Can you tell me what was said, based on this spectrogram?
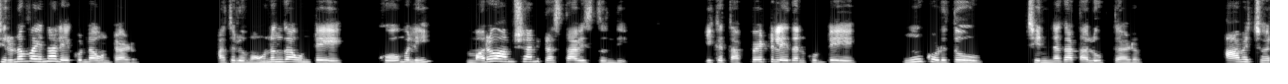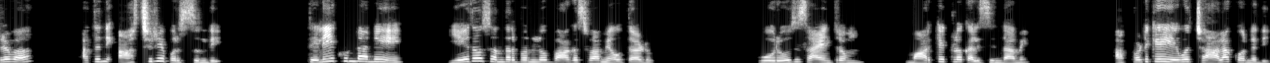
చిరునవ్వైనా లేకుండా ఉంటాడు. అతడు మౌనంగా ఉంటే కోమలి మరో అంశాన్ని ప్రస్తావిస్తుంది. ఇక తప్పెట్టు లేదనుకుంటే ఊ కొడుతూ చిన్నగా తలూపుతాడు. ఆమె చొరవ అతన్ని ఆశ్చర్యపరుస్తుంది. తెలియకుండానే ఏదో సందర్భంలో భాగస్వామి అవుతాడు. ఓ రోజు సాయంత్రం మార్కెట్లో కలిసిందామె. అప్పటికే ఏవో చాలా కొన్నది.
